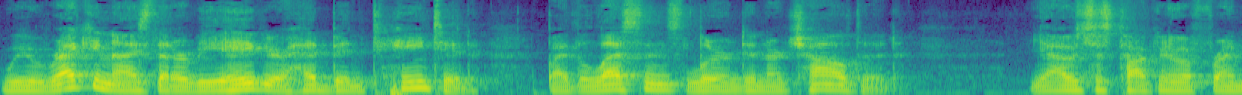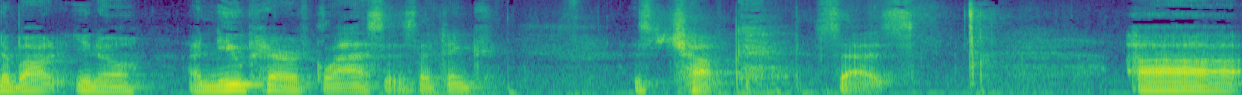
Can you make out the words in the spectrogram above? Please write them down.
We recognized that our behavior had been tainted by the lessons learned in our childhood. Yeah, I was just talking to a friend about, you know, a new pair of glasses, I think, as Chuck says. Uh,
